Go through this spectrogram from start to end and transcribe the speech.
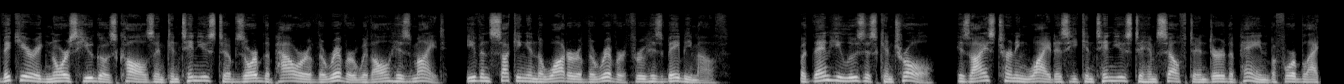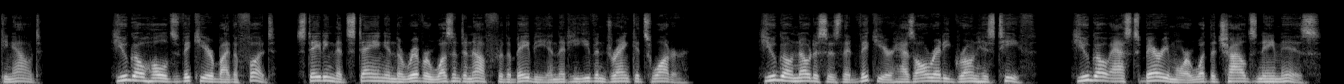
Vikir ignores Hugo's calls and continues to absorb the power of the river with all his might, even sucking in the water of the river through his baby mouth. But then he loses control, his eyes turning white as he continues to himself to endure the pain before blacking out. Hugo holds Vikir by the foot, stating that staying in the river wasn't enough for the baby and that he even drank its water. Hugo notices that Vikir has already grown his teeth, Hugo asks Barrymore what the child's name is.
